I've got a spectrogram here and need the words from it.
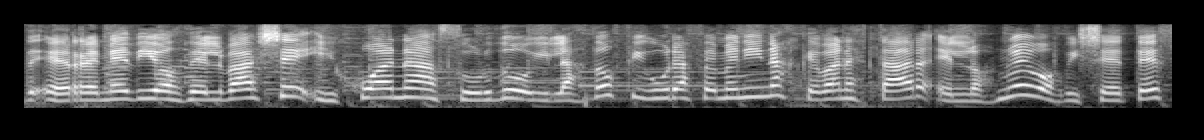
eh, Remedios del Valle y Juana Zurduy, las dos figuras femeninas que van a estar en los nuevos billetes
